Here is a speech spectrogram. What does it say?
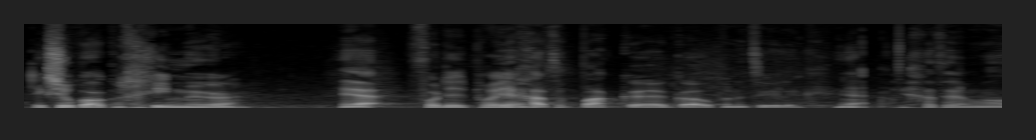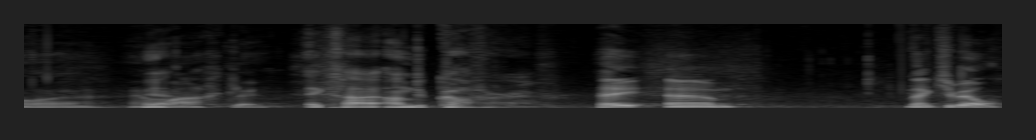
ik zoek ook een grimeur Ja, voor dit je project. gaat een pak eh, kopen natuurlijk. Ja. Je gaat helemaal, eh, helemaal Ja. aangekleed. Ik ga undercover. hey, ehm, dankjewel.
